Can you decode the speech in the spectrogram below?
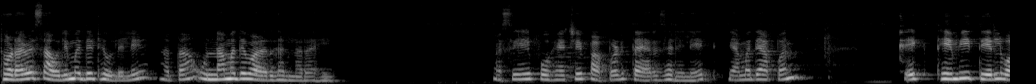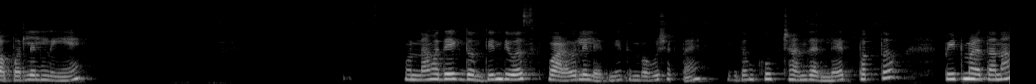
थोडा वेळ सावलीमध्ये ठेवलेले आता उन्हामध्ये वाळत घालणार आहे. असे हे पोह्याचे पापड तयार झालेले आहेत. यामध्ये आपण एक थेंबही तेल वापरलेलं नाही आहे उन्हामध्ये एक दोन तीन दिवस वाळवलेले आहेत. मी तुम्ही बघू शकताय. एकदम खूप छान झालेले आहेत. फक्त पीठ मळताना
